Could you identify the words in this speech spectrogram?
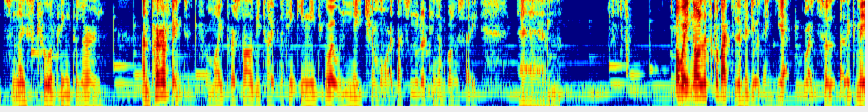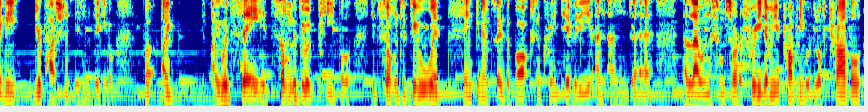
it's a nice, cool thing to learn. And perfect for my personality type. I think you need to go out in nature more. That's another thing I'm going to say. Um, oh, wait, no, let's go back to the video thing. Yeah, right. So, like, maybe your passion isn't video, but I I would say it's something to do with people. It's something to do with thinking outside the box and creativity and, and uh, allowing some sort of freedom. You probably would love travel.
